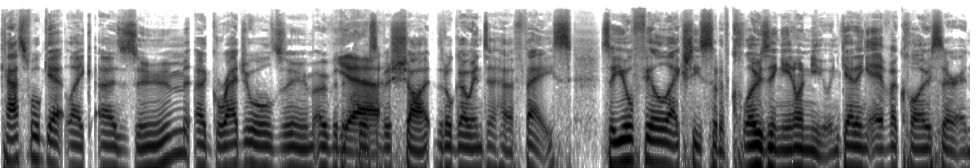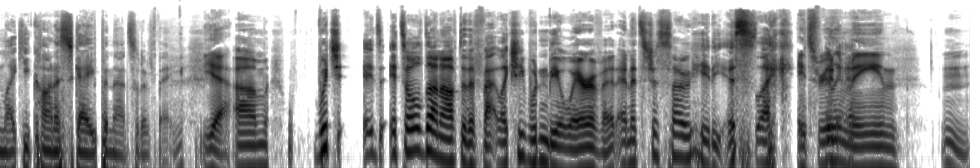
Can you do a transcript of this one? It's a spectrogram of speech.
Cass will get like a zoom, a gradual zoom over the course of a shot that'll go into her face. So you'll feel like she's sort of closing in on you and getting ever closer, and like you can't escape and that sort of thing. Yeah. Um, which it's it's all done after the fact. Like she wouldn't be aware of it, and it's just so hideous. Like it's really it- mean. mm,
